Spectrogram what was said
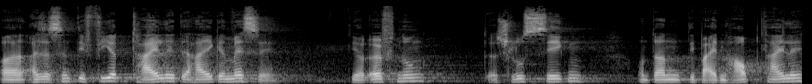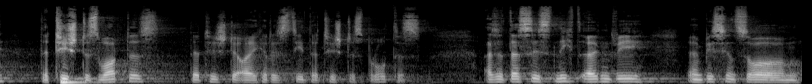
Äh, also es sind die vier Teile der Heiligen Messe. Die Eröffnung, der Schlusssegen und dann die beiden Hauptteile, der Tisch des Wortes der Tisch der Eucharistie, der Tisch des Brotes. Also das ist nicht irgendwie ein bisschen so ähm,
